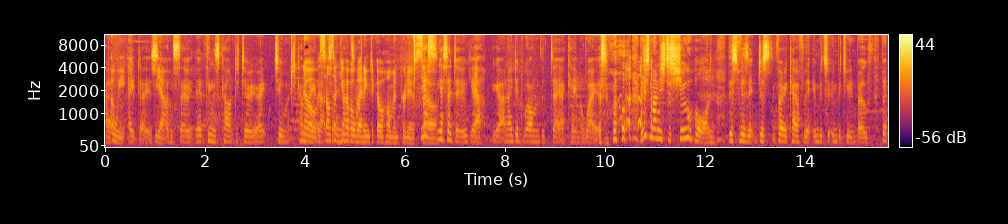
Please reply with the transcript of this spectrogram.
um, a week, eight days. Yeah, and so it, things can't deteriorate too much. Can no, it sounds like you have time. a wedding to go home and produce. So. Yes, yes, I do. Yeah, yeah, yeah, and I did on the day I came away as well. I just managed to shoehorn this visit just very carefully in between, in between both. But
